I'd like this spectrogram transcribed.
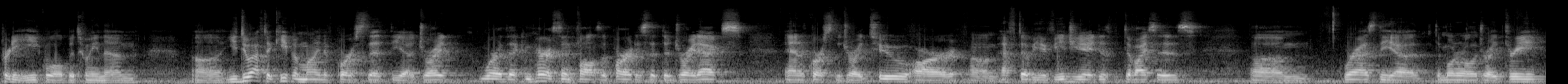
pretty equal between them. Uh, you do have to keep in mind, of course, that the uh, Droid, where the comparison falls apart, is that the Droid X and of course, the Droid 2 are um, FWVGA de devices, um, whereas the, uh, the Motorola Droid 3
